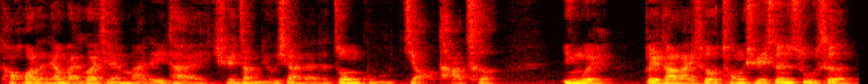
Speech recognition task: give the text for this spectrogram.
他花了两百块钱买了一台学长留下来的中古脚踏车，因为对他来说，从学生宿舍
